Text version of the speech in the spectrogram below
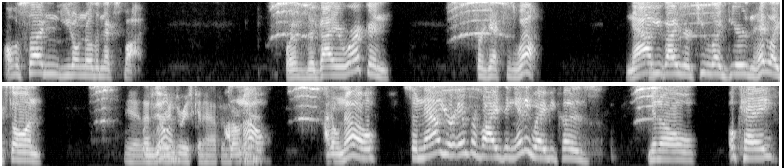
All of a sudden, you don't know the next spot. Or if the guy you're working forgets as well. Now you guys are two like deers in headlights going. Yeah, that's where injuries can happen. I don't know. I don't know. So now you're improvising anyway because you know, okay.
